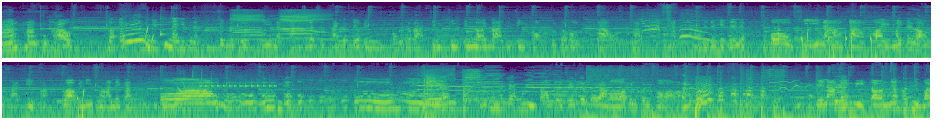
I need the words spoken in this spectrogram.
น้ำกลางภูเขา ก็เอ๊ะมันอยู่ที่ไหนอยู่ที่ไหนจนมาเจอที่นี่แหละครับและสุดท้ายก็เจอเป็นพระพุทธบาทจริง ๆ เป็นรอยบาทจริง ๆ ของพระพุทธองค์ของเรานะครับนะเดี๋ยวจะเห็นได้เลยโป้งชี้นางกลางห้อยไม่ได้ร้องภาษาจีนค่ะว่าเป็นนิทานเลยค่ะโป้งเจ๊เดี๋ยวทำไมแมงหวีตอมตัวเจ๊เต็มเลยอะอ๋อเป็นคนหอมเวลาแมงหวีตอมเนี่ยเขาถือว่า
